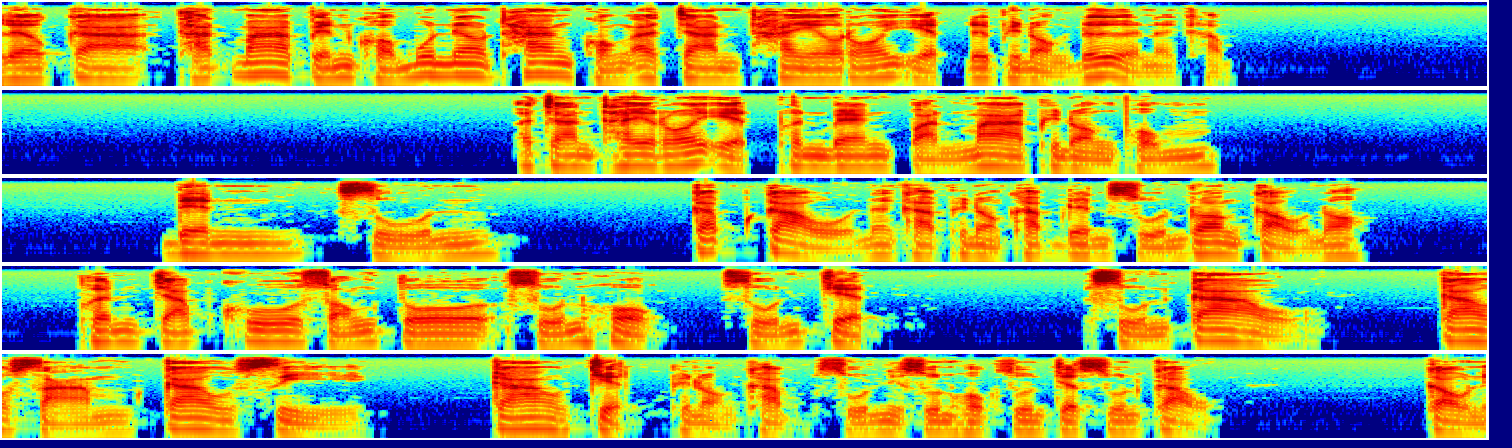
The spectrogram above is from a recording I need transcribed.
แล้วก็ถัดมาเป็นข้อมูลแนวทางของอาจารย์ไทยร้อยเอ็ดเด้อพี่น้องเด้อนะครับ อาจารย์ไทยร้อยเอ็ดเพิ่นแบ่งปั่นมาพี่น้องผม เด่นศูนย์กับเก่านะครับ พี่น้องครับเด่นศูนย์ร่องเก่าเนาะเพิ่นจับคู่สองตัวศูนย์หกศูนย์เจ็ดศูนย์เก้าเก้าสามเก้าสี่ เก้าเจ็ดพี่น้องครับศูนย์นี่ศูนย์หกศูนย์เจ็ดศูนย์เก้าเก่าใน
